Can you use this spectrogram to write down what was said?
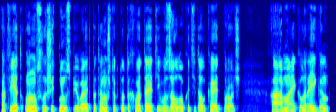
Ответ он услышать не успевает, потому что кто-то хватает его за локоть и толкает прочь. А Майкл Рейган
